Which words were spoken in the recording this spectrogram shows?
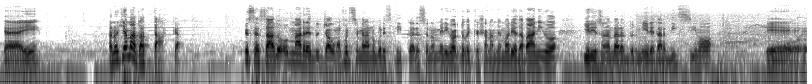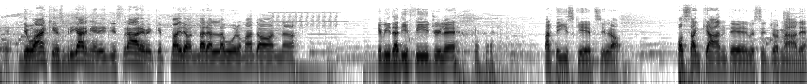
Ok. Hanno chiamato attacca. Questo è stato oh, Marred Giacomo, forse me l'hanno pure scritto. Adesso non mi ricordo perché ho una memoria da panico. Ieri sono andato a dormire tardissimo. E devo anche sbrigarmi a registrare perché poi devo andare al lavoro. Madonna. Che vita difficile. Parte gli scherzi, però. Un po' stancante queste giornate.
